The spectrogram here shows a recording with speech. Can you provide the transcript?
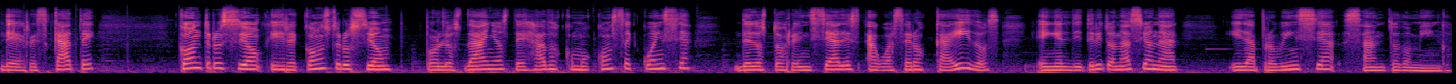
de rescate, construcción y reconstrucción por los daños dejados como consecuencia de los torrenciales aguaceros caídos en el Distrito Nacional y la provincia Santo Domingo.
